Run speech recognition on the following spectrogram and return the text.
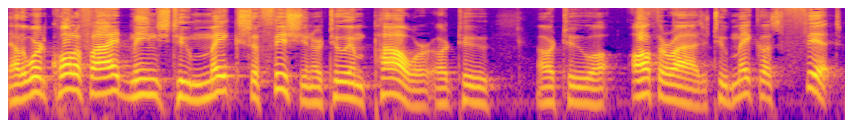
Now, the word qualified means to make sufficient or to empower or to, or to uh, authorize, to make us fit.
